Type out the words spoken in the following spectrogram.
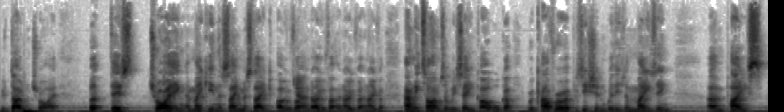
who don't try. But there's trying and making the same mistake over Yeah. and over and over and over. How many times have we seen Kyle Walker recover a position with his amazing um, pace,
